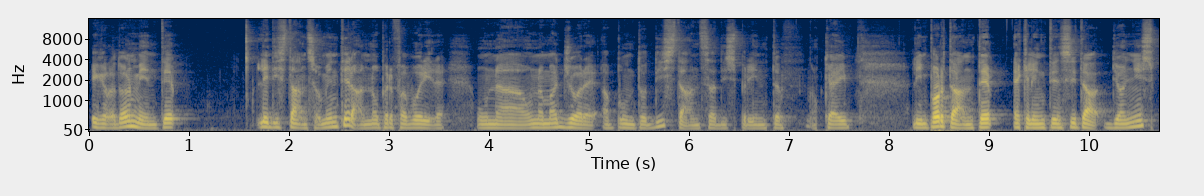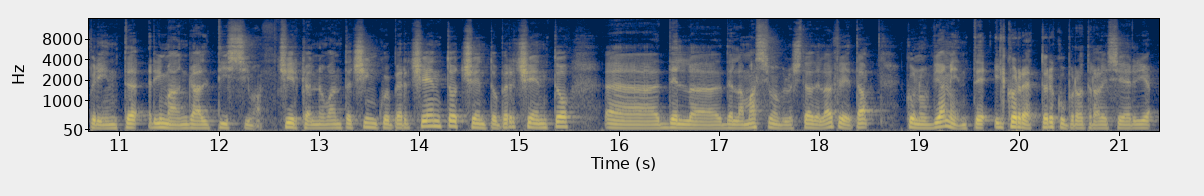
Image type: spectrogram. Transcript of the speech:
e gradualmente le distanze aumenteranno per favorire una, una maggiore appunto distanza di sprint, ok? L'importante è che l'intensità di ogni sprint rimanga altissima, circa il 95%, 100% eh, del, della massima velocità dell'atleta, con ovviamente il corretto recupero tra le serie.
